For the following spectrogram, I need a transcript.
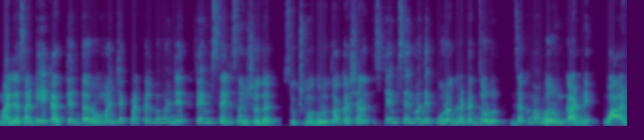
माझ्यासाठी एक अत्यंत रोमांचक प्रकल्प म्हणजे स्टेम सेल संशोधन. सूक्ष्म गुरुत्वाकर्षणात स्टेम सेल मध्ये पूरक घटक जोडून जखमा भरून काढणे. वाढ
